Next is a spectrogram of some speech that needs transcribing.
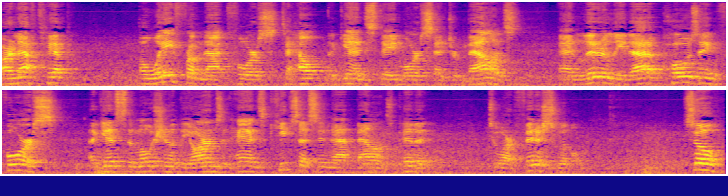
our left hip away from that force to help, again, stay more center balanced. And literally, that opposing force against the motion of the arms and hands keeps us in that balanced pivot to our finish swivel. So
